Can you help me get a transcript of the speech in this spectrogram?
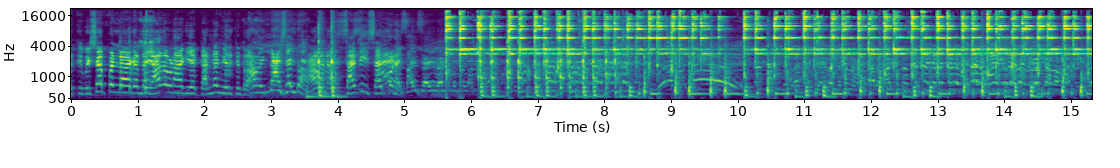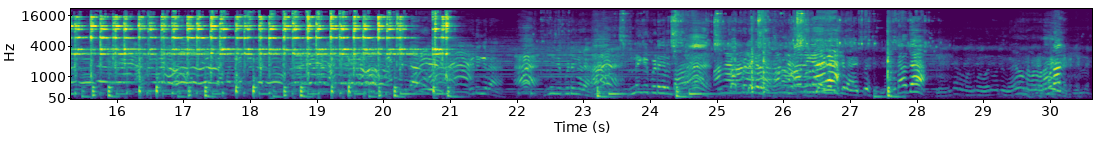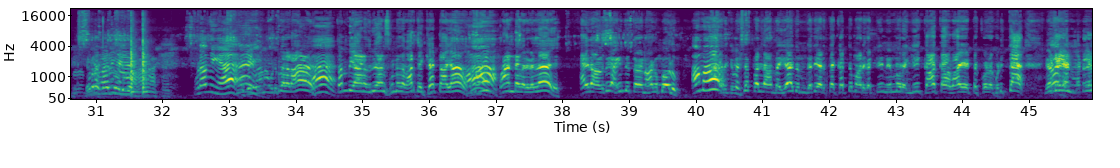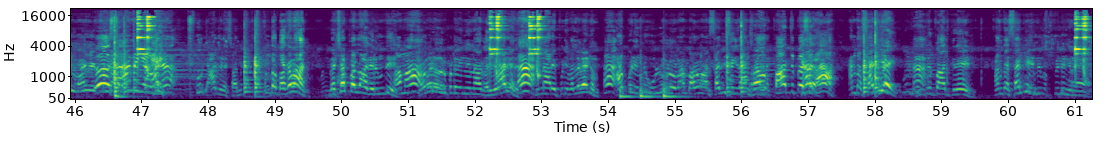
அதற்கு விஷப்பல்லாக அந்த யாதவனாகிய கண்ணன் இருக்கின்றான். அவன் என்ன செய்தான்? அவன் சதி சற்பனை. துரியோதனன் சொன்னத வார்த்தை கேட்டாயா? பாண்டவர்கள் ஐந்தாவது ஐந்து தலை நாகம் போலும். ஆமா. அதுக்கு விஷப்பல்ல அந்த ஏதும் கதி எடுத்த கட்டுமாடு கட்டி நின்னுறங்கி காக்கா வாயிட்ட குழ குடித்த இடையன் மடையன் யாரு சாமி? பகவான் விஷப்பல்லாக இருந்து. அவர உருப்படி நின்னார் வருகிறார்கள். இன்னார் இப்படி வெல்ல வேண்டும். அப்படி இருந்து உள்ளூரெல்லாம் பகவான் சதி செய்தான். பார்த்து பேச. ஏடா, அந்த சதியை பார்க்கிறேன் அந்த இன்று பிடுங்கிறேன்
